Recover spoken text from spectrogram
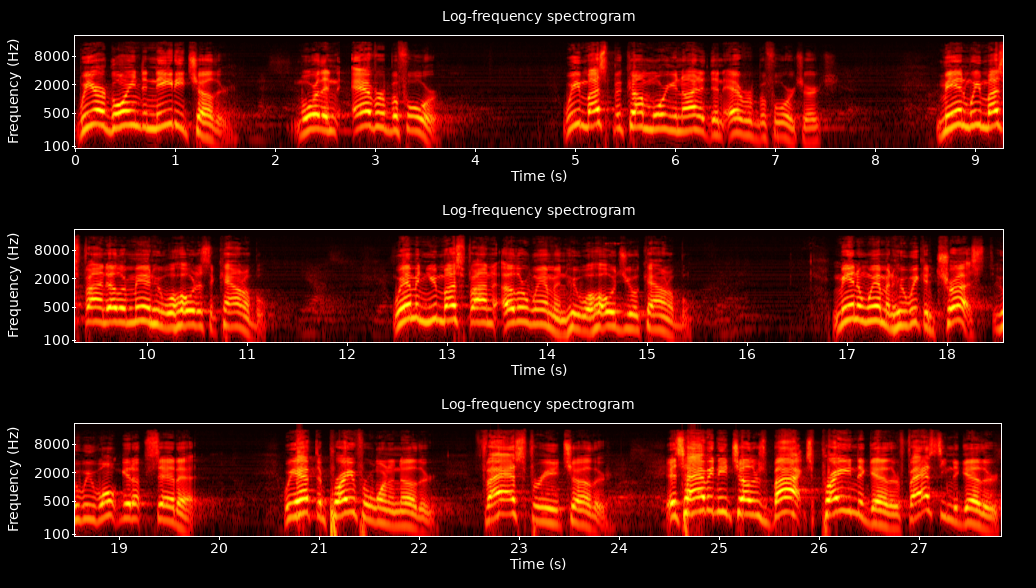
We are going to need each other more than ever before. We must become more united than ever before, church. Men, we must find other men who will hold us accountable. Women, you must find other women who will hold you accountable. Men and women who we can trust, who we won't get upset at. We have to pray for one another, fast for each other. It's having each other's backs, praying together, fasting together,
